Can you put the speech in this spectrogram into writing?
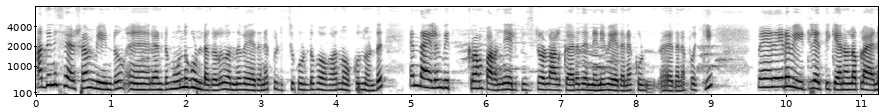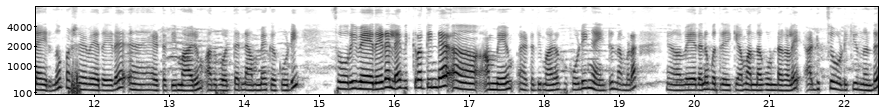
അതിനുശേഷം വീണ്ടും രണ്ട് മൂന്ന് ഗുണ്ടകൾ വന്ന് വേദന പിടിച്ചു കൊണ്ടുപോകാൻ നോക്കുന്നുണ്ട്. എന്തായാലും വിക്രം പറഞ്ഞ് ഏൽപ്പിച്ചിട്ടുള്ള ആൾക്കാർ തന്നെയാണ് വേദന വേദന പൊക്കി വേദയുടെ വീട്ടിലെത്തിക്കാനുള്ള പ്ലാനായിരുന്നു പക്ഷേ വേദയുടെ ഏട്ടത്തിമാരും അതുപോലെ തന്നെ അമ്മയൊക്കെ കൂടി സോറി വേദയുടെ അല്ലേ വിക്രത്തിന്റെ അമ്മയും ഏട്ടത്തിമാരും ഒക്കെ കൂടി കഴിഞ്ഞിട്ട് നമ്മുടെ വേദന ഉപദ്രവിക്കാൻ വന്ന ഗുണ്ടകളെ അടിച്ചു ഓടിക്കുന്നുണ്ട്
